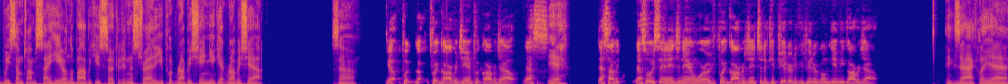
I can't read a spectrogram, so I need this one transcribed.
we sometimes say here on the barbecue circuit in Australia, you put rubbish in, you get rubbish out. So. Yep, put put garbage in, put garbage out. That's yeah. That's how we. That's what we say in engineering world. If you put garbage into the computer, the computer gonna give you garbage out. Exactly. Yeah.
